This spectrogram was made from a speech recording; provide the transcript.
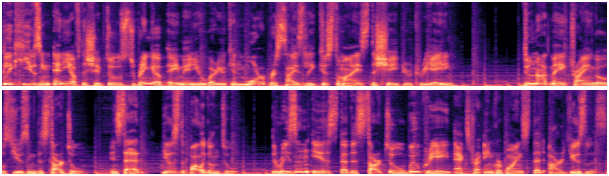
Click using any of the shape tools to bring up a menu where you can more precisely customize the shape you're creating. Do not make triangles using the star tool. Instead, use the polygon tool. The reason is that the star tool will create extra anchor points that are useless.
